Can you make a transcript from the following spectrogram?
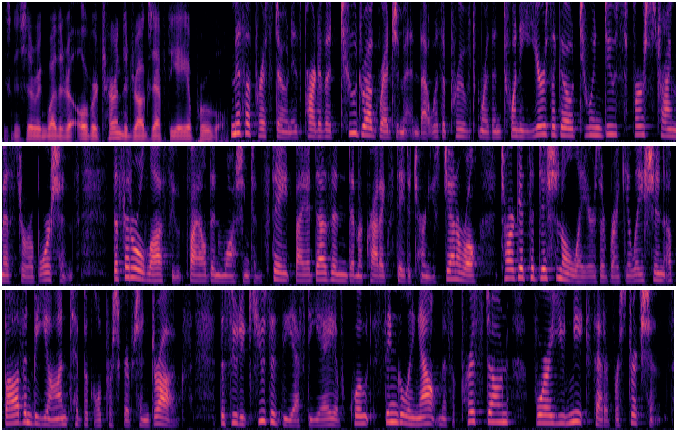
is considering whether to overturn the drug's FDA approval. Mifepristone is part of a two drug regimen that was approved more than 20 years ago to induce first trimester abortions. The federal lawsuit filed in Washington state by a dozen Democratic state attorneys general targets additional layers of regulation above and beyond typical prescription drugs. The suit accuses the FDA of, quote, singling out mifepristone for a unique set of restrictions.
